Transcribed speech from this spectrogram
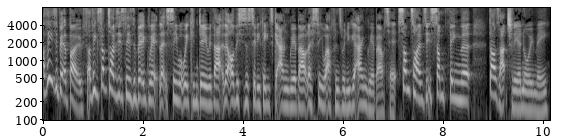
I think it's a bit of both. I think sometimes it's there's a bit of grit. Let's see what we can do with that. Oh, this is a silly thing to get angry about. Let's see what happens when you get angry about it. Sometimes it's something that does actually annoy me,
